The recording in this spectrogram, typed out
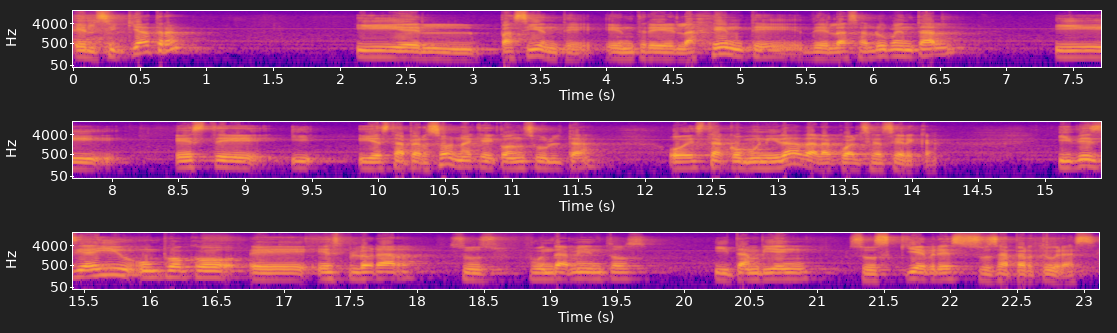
el psiquiatra y el paciente, entre la gente de la salud mental y, este, y, esta persona que consulta o esta comunidad a la cual se acerca. Y desde ahí un poco eh, explorar sus fundamentos y también sus quiebres, sus aperturas.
